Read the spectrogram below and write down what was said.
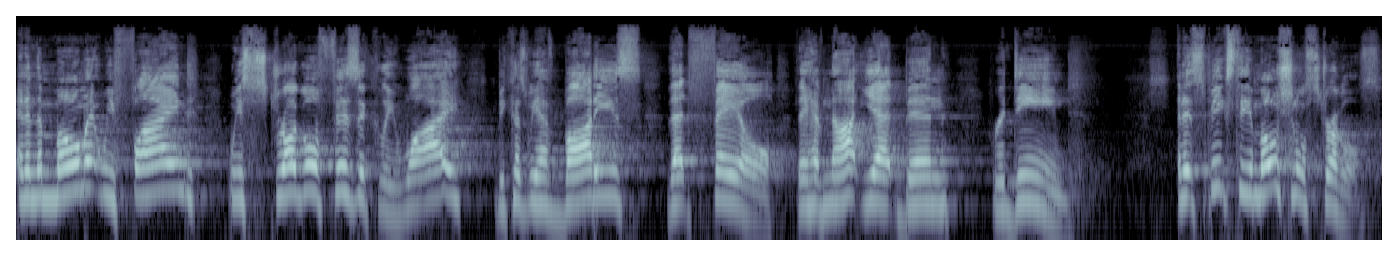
And in the moment we find we struggle physically, why? Because we have bodies that fail, they have not yet been redeemed. And it speaks to the emotional struggles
